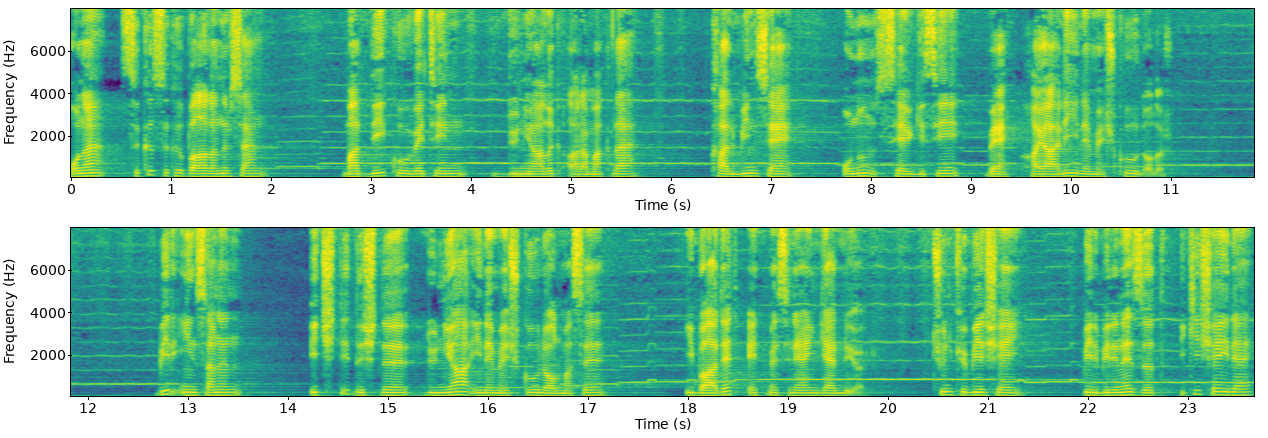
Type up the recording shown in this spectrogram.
ona sıkı sıkı bağlanırsan, maddi kuvvetin dünyalık aramakla, kalbinse onun sevgisi ve hayaliyle meşgul olur. Bir insanın içli dışlı dünya ile meşgul olması, ibadet etmesini engelliyor. Çünkü bir şey, birbirine zıt iki şeyle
